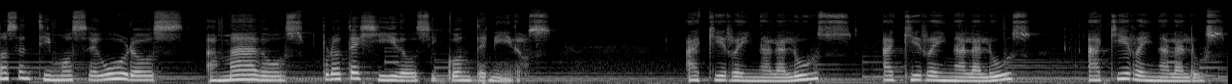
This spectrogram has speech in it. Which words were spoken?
nos sentimos seguros amados, protegidos y contenidos. Aquí reina la luz, aquí reina la luz, aquí reina la luz.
